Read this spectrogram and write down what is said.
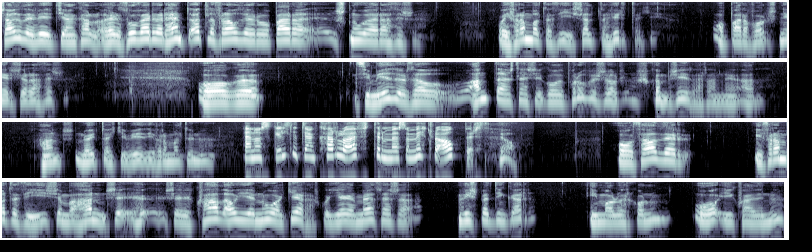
sagði við Giancarlo, þú verður hend öllu frá þér og bara snúða þér að þessu. Og ég framaldi því seldan fyrirtæki og bara fór snýri sér að þessu. Og uh, því miður þá andaðist þessi góði prófessor skömmu síðar þannig að hann nöyta ekki við í framhaldinu. En hann skildi Giancarlo eftir með þessa miklu ábyrð. Já, og það er í framhaldi því sem að hann segir hvað á ég nú að gera. Sko ég er með þessa vísbendingar í málverkonum og í hvaðinu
